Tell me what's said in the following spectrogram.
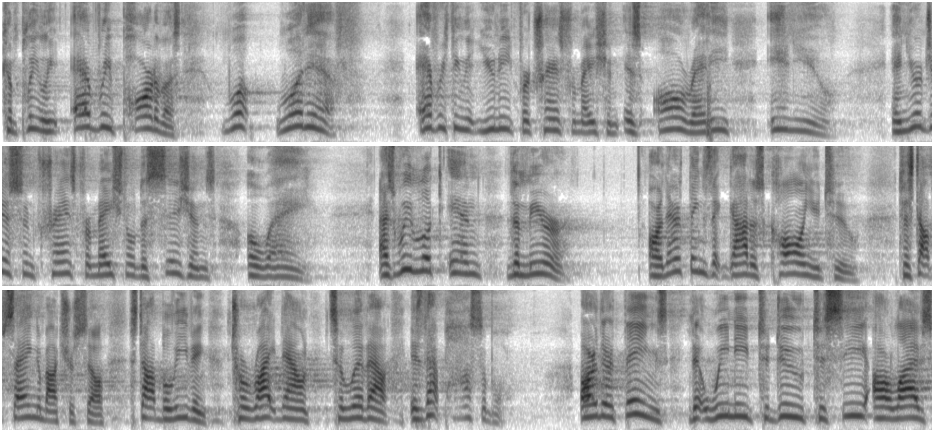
completely, every part of us. What, what if everything that you need for transformation is already in you? And you're just some transformational decisions away. As we look in the mirror, are there things that God is calling you to? To stop saying about yourself, stop believing, to write down, to live out. Is that possible? Are there things that we need to do to see our lives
